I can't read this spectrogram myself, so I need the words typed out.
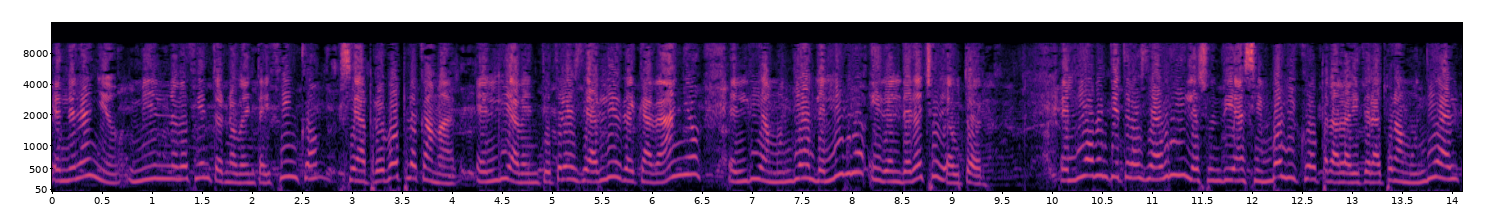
En el año 1995 se aprobó proclamar el día 23 de abril de cada año el Día Mundial del Libro y del Derecho de Autor. El día 23 de abril es un día simbólico para la literatura mundial,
